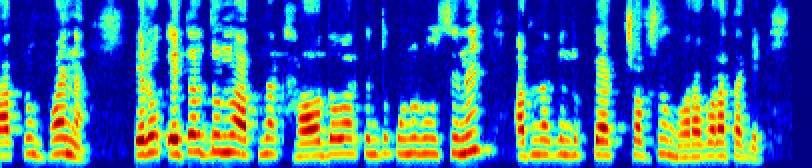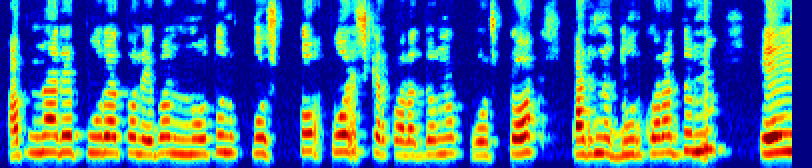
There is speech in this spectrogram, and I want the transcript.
বাথরুম হয় না। এরকম এটার জন্য আপনার খাওয়া দাওয়ার কিন্তু কোনো রুচি নেই, আপনার কিন্তু পেট সবসময় ভরা ভরা থাকে। আপনার এই পুরাতন এবং নতুন কোষ্ঠ পরিষ্কার করার জন্য কোষ্ঠ কাঠিন্য দূর করার জন্য এই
